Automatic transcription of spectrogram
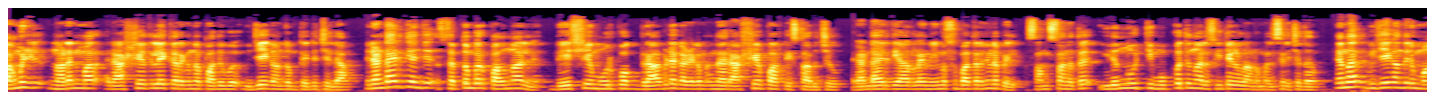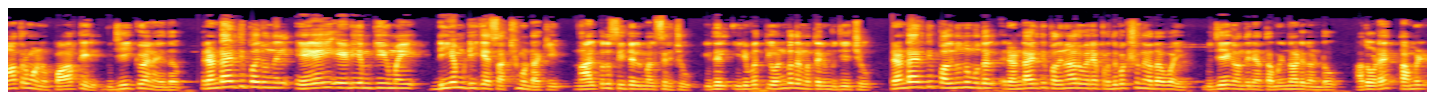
തമിഴിൽ നടന്മാർ രാഷ്ട്രീയത്തിലേക്ക് ഇറങ്ങുന്ന പതിവ് വിജയകാന്തും തെറ്റിച്ചില്ല. രണ്ടായിരത്തി അഞ്ച് സെപ്റ്റംബർ പതിനാലിന് ദേശീയ മൂർപ്പോക്ക് ദ്രാവിഡ കഴകം എന്ന രാഷ്ട്രീയ പാർട്ടി സ്ഥാപിച്ചു. രണ്ടായിരത്തി ആറിലെ നിയമസഭാ തെരഞ്ഞെടുപ്പിൽ സംസ്ഥാനത്ത് ഇരുന്നൂറ്റി മുപ്പത്തിനാല് സീറ്റുകളാണ് മത്സരിച്ചത്. എന്നാൽ വിജയകാന്തിന് മാത്രമാണ് പാർട്ടിയിൽ വിജയിക്കുവാനായത്. രണ്ടായിരത്തി പതിനൊന്നിൽ A I A D M കെയുമായി ഡി എം ഡി കെ സഖ്യമുണ്ടാക്കി. നാൽപ്പത് സീറ്റിൽ മത്സരിച്ചു. ഇതിൽ ഇരുപത്തിയൊൻപത് എണ്ണത്തിലും വിജയിച്ചു. രണ്ടായിരത്തി പതിനൊന്ന് മുതൽ രണ്ടായിരത്തി പതിനാറ് വരെ പ്രതിപക്ഷ നേതാവായി വിജയകാന്തിനെ തമിഴ്നാട് കണ്ടു. അതോടെ തമിഴ്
